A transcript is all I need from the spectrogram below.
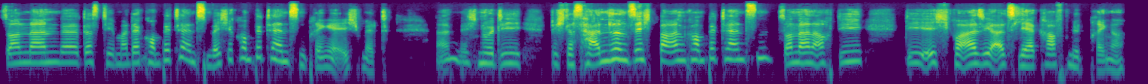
sondern äh, das Thema der Kompetenzen. Welche Kompetenzen bringe ich mit? Nicht nur die durch das Handeln sichtbaren Kompetenzen, sondern auch die, die ich quasi als Lehrkraft mitbringe.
